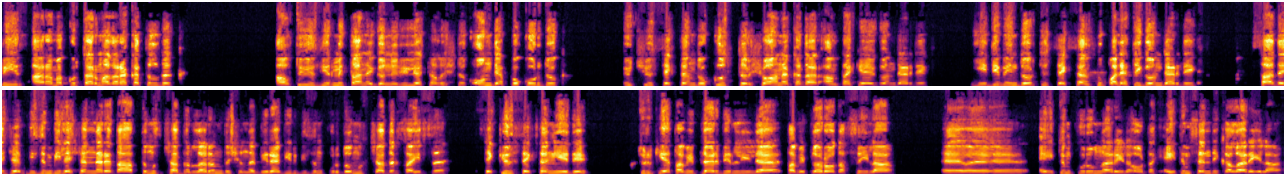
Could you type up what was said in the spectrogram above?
Biz arama kurtarmalara katıldık. 620 tane gönüllüyle çalıştık. 10 depo kurduk. 389 tır şu ana kadar Antakya'ya gönderdik. 7480 su paleti gönderdik. Sadece bizim bileşenlere dağıttığımız çadırların dışında birebir bizim kurduğumuz çadır sayısı 887. Türkiye Tabipler Birliği ile, Tabipler Odası'yla, e, eğitim kurumlarıyla, oradaki eğitim sendikalarıyla,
